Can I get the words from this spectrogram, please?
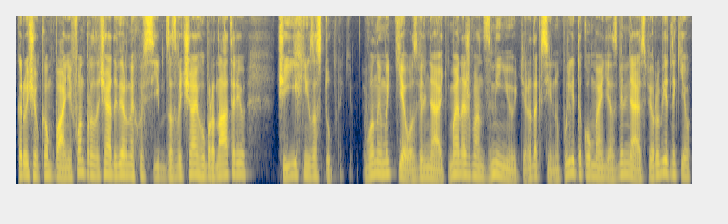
керуючим компаній. Фонд призначає довірених осіб, зазвичай губернаторів чи їхніх заступників. Вони миттєво звільняють менеджмент, змінюють редакційну політику медіа, звільняють співробітників.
